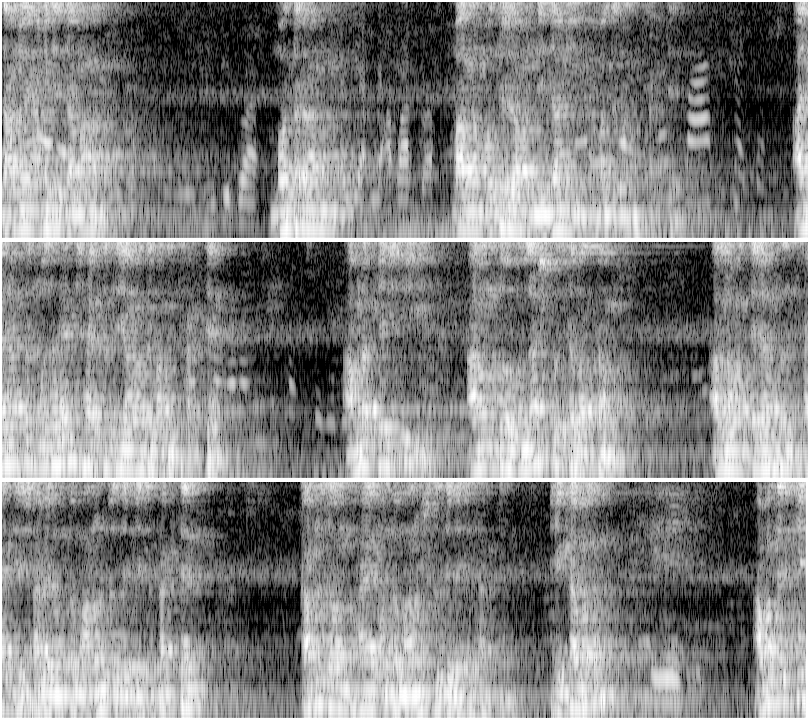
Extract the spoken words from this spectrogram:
জামে আমিরের জামাত, মোহতারাম, মাওলানা মতিউর রহমান নিজামি আমাদের মাঝে থাকতেন। আলী হাসান মুজাহিদ সাহেব যদি আমাদের মাঝে থাকতেন, আমরা বেশি আনন্দ উল্লাস করতে পারতাম আল্লাহ তেল হাসান সাইদের সাহেবের মতো মানুষ যদি বেঁচে থাকতেন, কামরুজ্জামান ভাইয়ের মতো মানুষ যদি বেঁচে থাকতেন, ঠিক না বলেন? আমাদেরকে,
